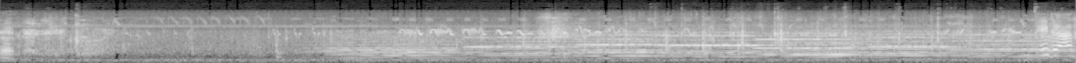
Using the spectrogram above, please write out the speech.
So Hey, Dad.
